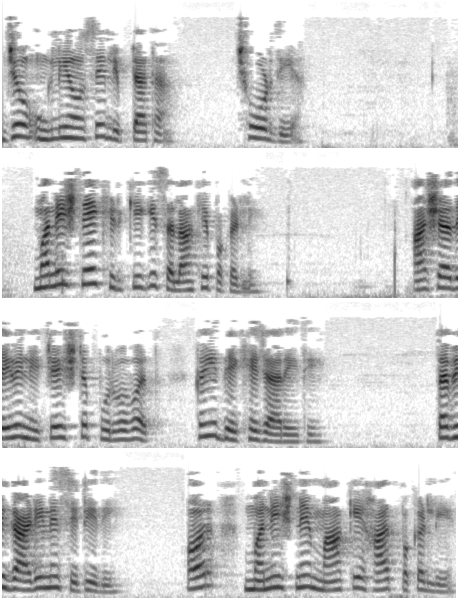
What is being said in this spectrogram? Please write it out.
जो उंगलियों से लिपटा था, छोड़ दिया। मनीष ने खिड़की की सलाखें पकड़ ली। आशा देवी निचेष्ट पूर्ववत कहीं देखे जा रही थी। तभी गाड़ी ने सीटी दी और मनीष ने माँ के हाथ पकड़ लिए।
